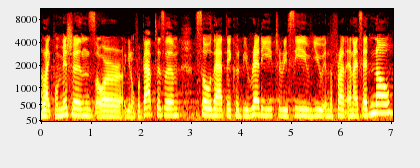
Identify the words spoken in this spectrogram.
like for missions or you know for baptism, so that they could be ready to receive you in the front? And I said, No,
